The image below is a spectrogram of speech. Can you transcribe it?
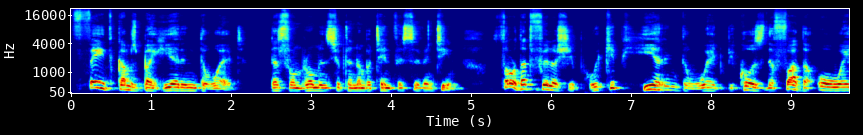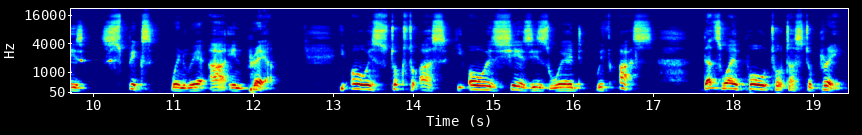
Faith comes by hearing the word. That's from Romans chapter number 10, verse 17 through that fellowship, we keep hearing the word because the Father always speaks when we are in prayer. He always talks to us, He always shares His word with us. That's why Paul taught us to pray.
